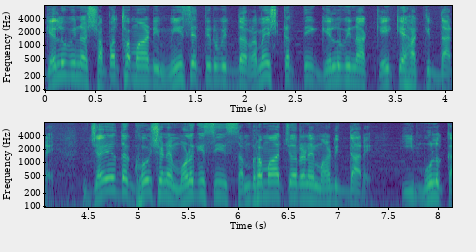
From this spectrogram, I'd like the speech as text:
ಗೆಲುವಿನ ಶಪಥ ಮಾಡಿ ಮೀಸೆ ತಿರುವಿದ್ದ ರಮೇಶ್ ಕತ್ತಿ ಗೆಲುವಿನ ಕೇಕೆ ಹಾಕಿದ್ದಾರೆ. ಜಯದ ಘೋಷಣೆ ಮೊಳಗಿಸಿ ಸಂಭ್ರಮಾಚರಣೆ ಮಾಡಿದ್ದಾರೆ. ಈ ಮೂಲಕ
